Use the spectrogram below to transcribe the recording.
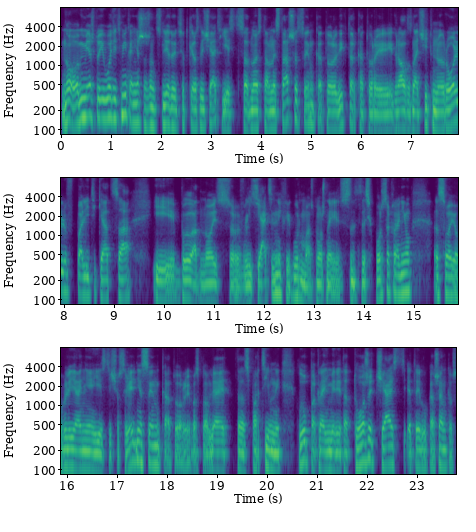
Но между его детьми, конечно же, следует все-таки различать. Есть, с одной стороны, старший сын, который Виктор, который играл значительную роль в политике отца и был одной из влиятельных фигур, возможно, и до сих пор сохранил свое влияние. Есть еще средний сын, который возглавляет спортивный клуб, по крайней мере, это тоже часть этой лукашенковской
